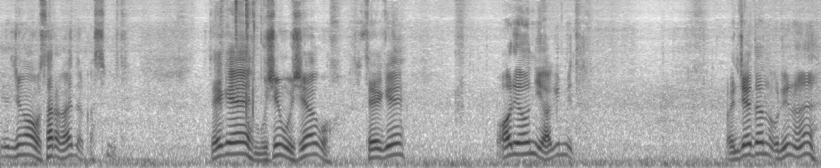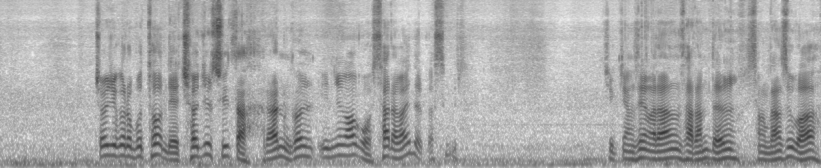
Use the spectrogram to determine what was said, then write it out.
인정하고 살아가야 될 것 같습니다. 되게 무시무시하고 되게 어려운 이야기입니다. 언제든 우리는 조직으로부터 내쳐질 수 있다라는 걸 인정하고 살아가야 될 것 같습니다. 직장 생활하는 사람들 상당수가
